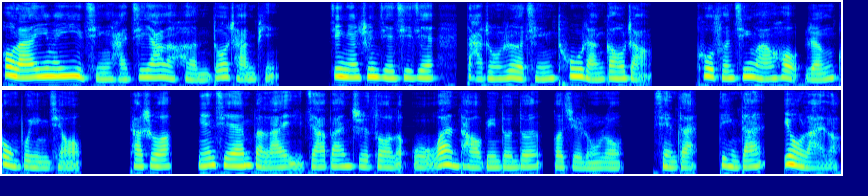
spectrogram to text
后来因为疫情还积压了很多产品。今年春节期间，大众热情突然高涨，库存清完后仍供不应求。”他说：“年前本来已加班制作了五万套冰墩墩和雪融融，现在订单又来了。”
